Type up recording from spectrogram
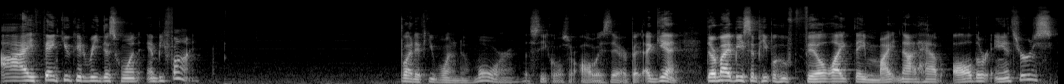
I think you could read this one and be fine. But if you want to know more, the sequels are always there. But again, there might be some people who feel like they might not have all their answers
